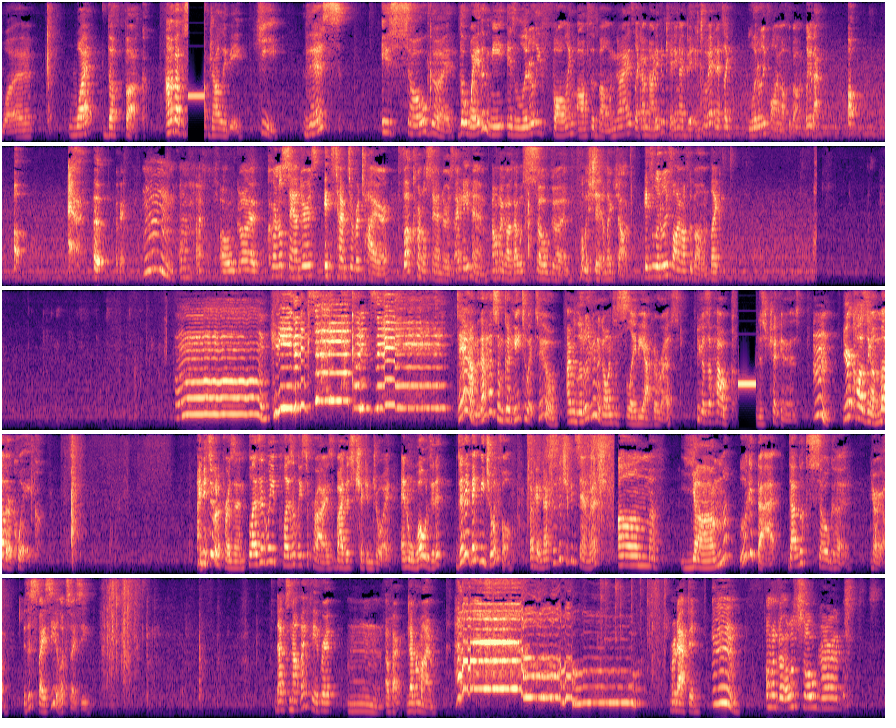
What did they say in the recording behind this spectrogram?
What? What the fuck? I'm about to off Jollibee. He. This is so good. The way the meat is literally falling off the bone, guys. Like, I'm not even kidding. I bit into it and it's like literally falling off the bone. Look at that. Oh. Oh. Eh. Oh. Okay. Mmm. Oh my god. Good. god. Colonel Sanders, it's time to retire. Fuck Colonel Sanders. I hate him. Oh my god, that was so good. Holy shit, I'm like shocked. It's literally falling off the bone. Like, that has some good heat to it too. I'm literally gonna go into Sladiac arrest because of how this chicken is. Mmm, you're causing a mother quake. I need to go to prison. Pleasantly, pleasantly surprised by this chicken joy. And whoa, did it, did it make me joyful? Okay, next is the chicken sandwich. Um, yum. Look at that. That looks so good. Here I go. Is this spicy? It looks spicy. That's not my favorite. Mmm, okay, never mind. Redacted. Mmm. Oh my god, that was so good.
